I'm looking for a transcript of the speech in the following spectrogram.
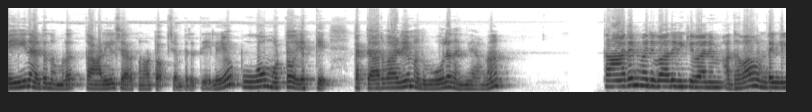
മെയിനായിട്ട് നമ്മൾ താളിയിൽ ചേർക്കണം കേട്ടോ. ചെമ്പരത്തിയിലയോ പൂവോ മുട്ടോ ഒക്കെ കറ്റാർവാഴയും അതുപോലെ തന്നെയാണ്. താരൻ വരുവാതിരിക്കുവാനും അഥവാ ഉണ്ടെങ്കിൽ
